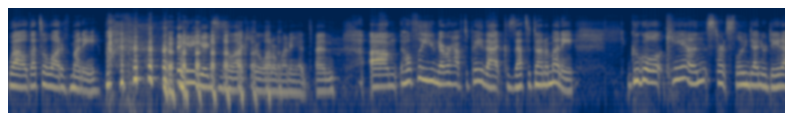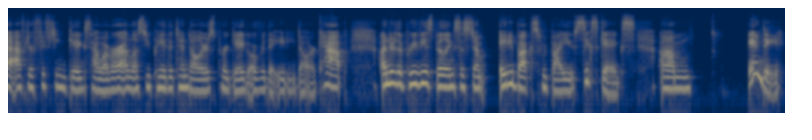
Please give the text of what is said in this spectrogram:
well, that's a lot of money. 80 gigs is actually a lot of money at 10. Um, hopefully, you never have to pay that because that's a ton of money. Google can start slowing down your data after 15 gigs, however, unless you pay the $10 per gig over the $80 cap. Under the previous billing system, 80 bucks would buy you six gigs. Um, Andy,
